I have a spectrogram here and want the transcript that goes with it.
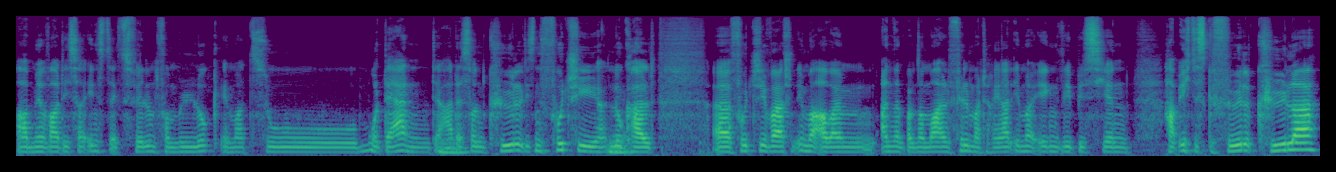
aber mir war dieser Instax-Film vom Look immer zu modern. Der Mhm. hatte so einen kühl, diesen Fuji-Look halt. Äh, Fuji war schon immer, aber beim anderen, beim normalen Filmmaterial immer irgendwie ein bisschen, habe ich das Gefühl, kühler,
